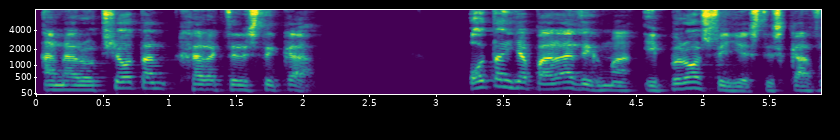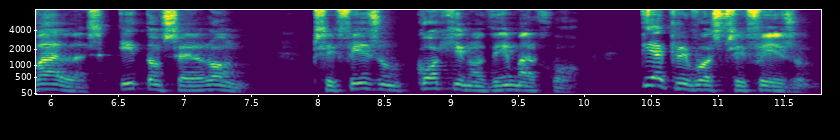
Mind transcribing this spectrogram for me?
αναρωτιόταν χαρακτηριστικά. Όταν για παράδειγμα οι πρόσφυγες της Καβάλας ή των Σερών ψηφίζουν κόκκινο δήμαρχο τι ακριβώς ψηφίζουν;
